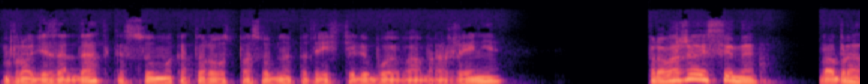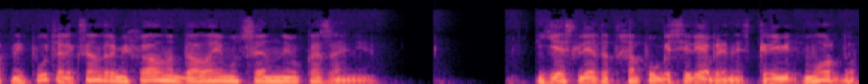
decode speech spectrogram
вроде задатка, сумма которого способна потрясти любое воображение. Провожая сына в обратный путь, Александра Михайловна дала ему ценные указания. «Если этот хапуга Серебряный скривит морду,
